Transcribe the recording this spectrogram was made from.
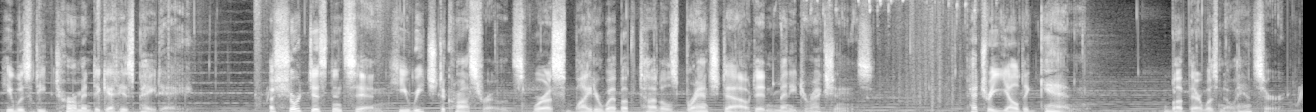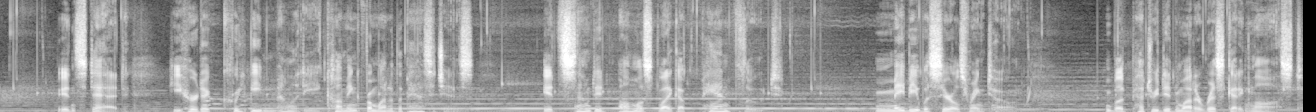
He was determined to get his payday. A short distance in, he reached a crossroads where a spiderweb of tunnels branched out in many directions. Petrie yelled again, but there was no answer. Instead, he heard a creepy melody coming from one of the passages. It sounded almost like a pan flute. Maybe it was Cyril's ringtone. But Petrie didn't want to risk getting lost.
